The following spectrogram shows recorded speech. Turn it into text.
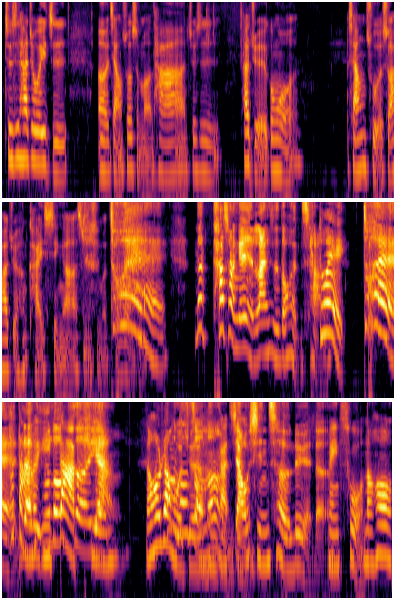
就是他就会一直呃讲说什么，他就是他觉得跟我相处的时候，他觉得很开心啊，什么什么的。对，那他传给你的 line 是都很差。对对，他打了一大篇。然后让我觉得很感动，交心策略的，没错。然后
